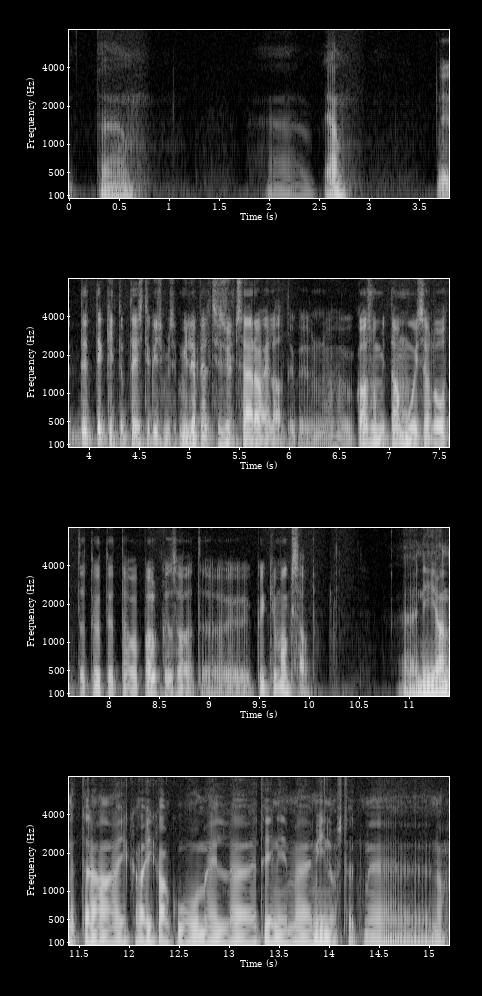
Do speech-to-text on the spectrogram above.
et äh, jah Te-, tekitab täiesti küsimuse, mille pealt siis üldse ära elada, noh, kasumit ammu ei saa loota, töötajad tahavad palka saada, kõik ju maksab. Äh, nii on, et täna iga, iga kuu meil äh, teenime miinust, et me noh,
